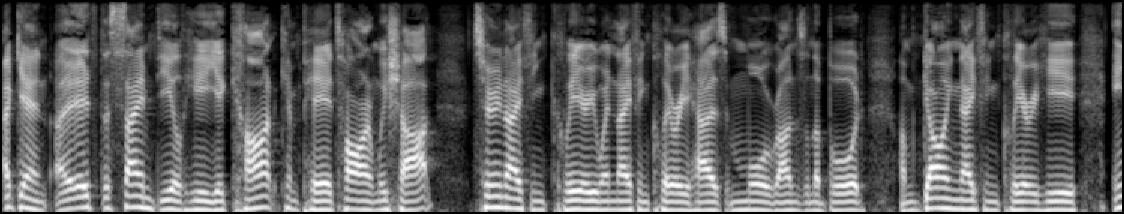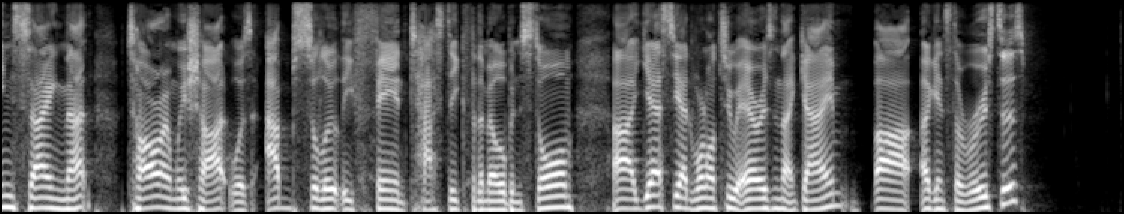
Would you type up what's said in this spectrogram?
again, uh, it's the same deal here. You can't compare Tyran Wishart to Nathan Cleary when Nathan Cleary has more runs on the board. I'm going Nathan Cleary here. In saying that, Tyran Wishart was absolutely fantastic for the Melbourne Storm. Uh, yes, he had one or two errors in that game uh, against the Roosters.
